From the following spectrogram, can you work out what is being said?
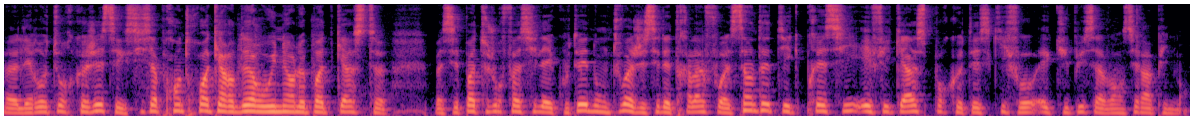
euh, les retours que j'ai, c'est que si ça prend trois quarts d'heure ou une heure le podcast, bah, c'est pas toujours facile à écouter. Donc, tu vois, j'essaie d'être à la fois synthétique, précis, efficace pour que tu aies ce qu'il faut et que tu puisses avancer rapidement.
